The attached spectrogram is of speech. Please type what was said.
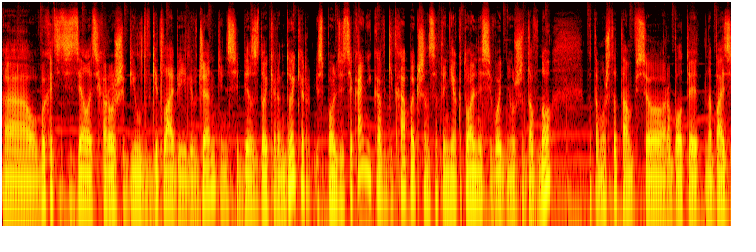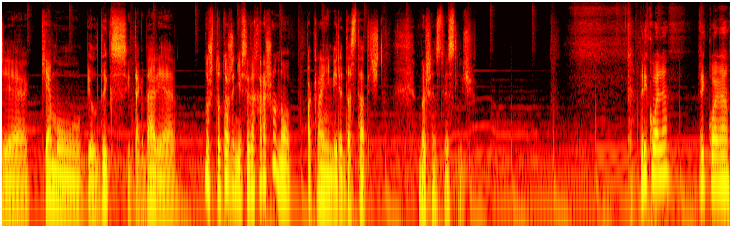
э, вы хотите сделать хороший билд в GitLab или в Jenkins без Docker-in-Docker, используйте Kaniko. В GitHub Actions это не актуально сегодня уже давно, потому что там все работает на базе QEMU, BuildX и так далее. Ну, что тоже не всегда хорошо, но, по крайней мере, достаточно в большинстве случаев. Прикольно. Прикольно.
